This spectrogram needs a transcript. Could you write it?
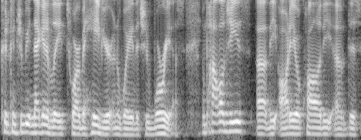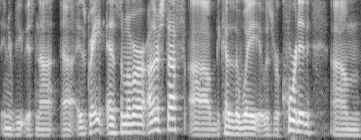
could contribute negatively to our behavior in a way that should worry us. Apologies, uh, the audio quality of this interview is not uh, as great as some of our other stuff uh, because of the way it was recorded. Um,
